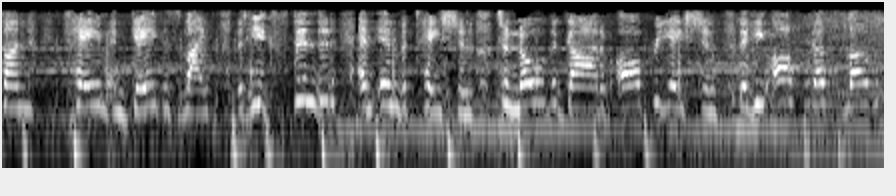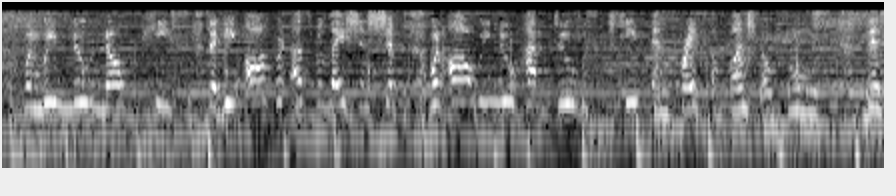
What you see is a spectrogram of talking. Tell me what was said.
Son came and gave his life, that he extended an invitation to know the God of all creation, that he offered us love when we knew no peace, that he offered us relationship when all we knew how to do was keep and break a bunch of rules. This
